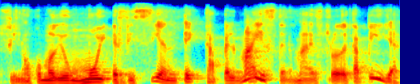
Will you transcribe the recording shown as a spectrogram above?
sino como de un muy eficiente Kapellmeister, maestro de capilla.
